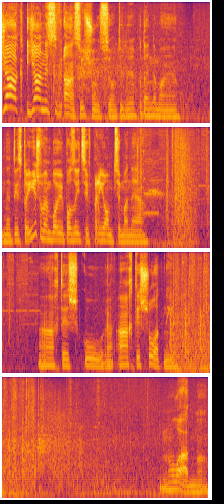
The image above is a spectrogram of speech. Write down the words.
Як я не св... А, свічусь, все, тоді питань немає. Не ти стоїш в ембовій позиції в прийомці мене. Ах ти ж кура, ах ти шотний. Ну ладно,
